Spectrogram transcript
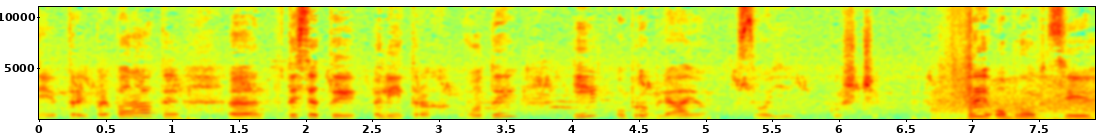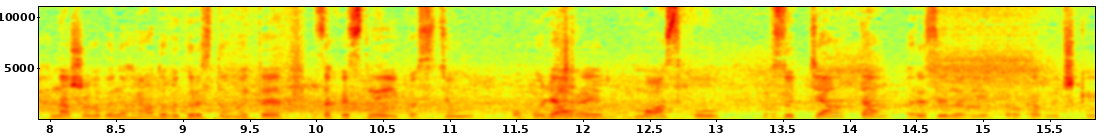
ці три препарати е, в 10 літрах води і обробляю свої кущі. При обробці нашого винограду використовуйте захисний костюм, окуляри, маску, взуття та резинові рукавички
